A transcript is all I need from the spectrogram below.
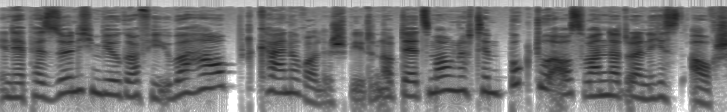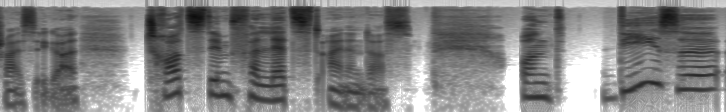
in der persönlichen Biografie überhaupt keine Rolle spielt und ob der jetzt morgen nach Timbuktu auswandert oder nicht, ist auch scheißegal. Trotzdem verletzt einen das. Und diese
